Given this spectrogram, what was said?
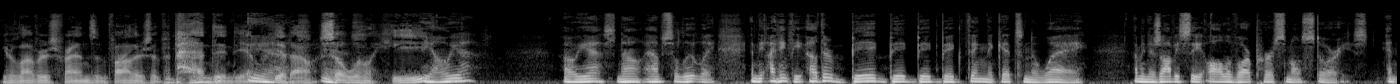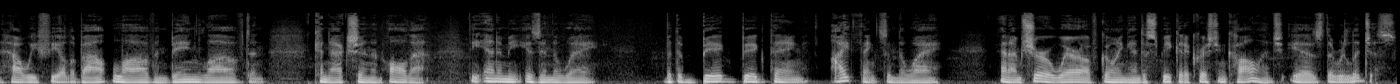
your lover's friends and fathers have abandoned you, Yes, you know. So will he? Oh, yes. Oh, yes. No, absolutely. And the, I think the other big, big, big, big thing that gets in the way I mean, there's obviously all of our personal stories and how we feel about love and being loved and connection and all that. The enemy is in the way. But the big, big thing I think's in the way, and I'm sure aware of going in to speak at a Christian college, is the religious.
